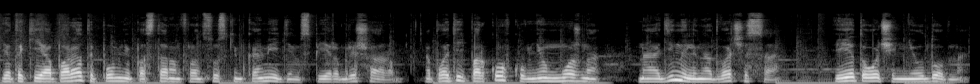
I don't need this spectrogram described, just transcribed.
Я такие аппараты помню по старым французским комедиям с Пьером Ришаром. Оплатить парковку в нем можно на один или на два часа. И это очень неудобно.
